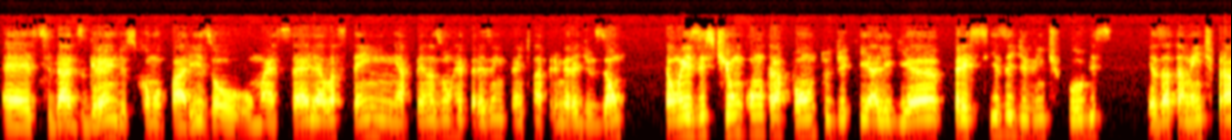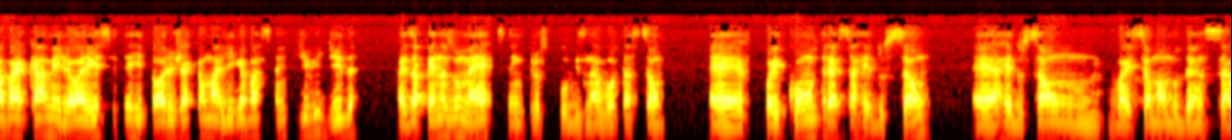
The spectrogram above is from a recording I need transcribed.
é, cidades grandes como Paris ou, ou Marseille, elas têm apenas um representante na primeira divisão. Então existiu um contraponto de que a Ligue 1 precisa de 20 clubes exatamente para abarcar melhor esse território, já que é uma liga bastante dividida, mas apenas o Mets, entre os clubes na votação, é, foi contra essa redução. É, a redução vai ser uma mudança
